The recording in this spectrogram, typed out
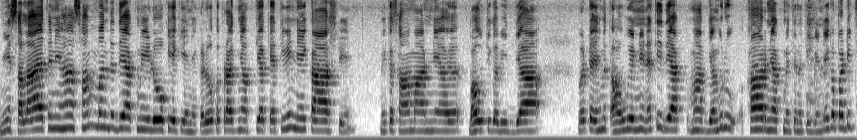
මේ සලායතනය හා සම්බන්ධ දෙයක් මේ ලෝකය කියන එක ලෝක ප්‍රඥාප්තියක් ඇති වෙන්නේ ඒක ආශ්‍රයෙන්. මේක සාමාන්‍ය භෞතික විද්‍යාවට එහෙම අහුවෙන්නේ නැති දෙයක් මහා ගැඹුරු කාරණයක් මෙතන තිබෙනවා. ඒක පටිච්ච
